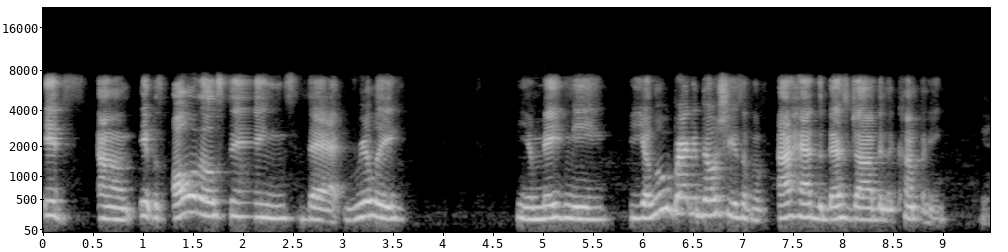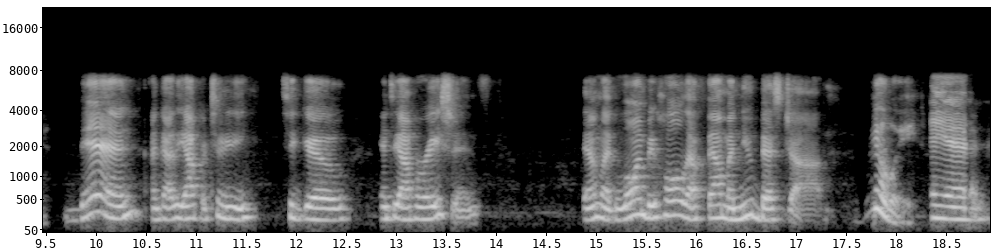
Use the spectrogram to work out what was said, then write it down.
it's um, it was all of those things that really, you know, made me be a little braggadocious of I had the best job in the company. Yeah. Then I got the opportunity to go into operations. And I'm like, lo and behold, I found my new best job. Really? And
